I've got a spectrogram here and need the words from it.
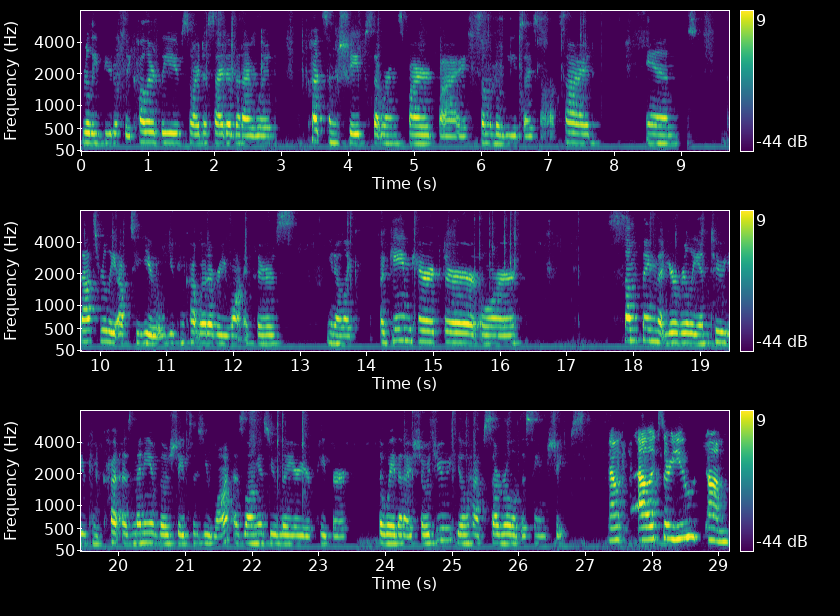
really beautifully colored leaves. So I decided that I would cut some shapes that were inspired by some of the leaves I saw outside. And that's really up to you. You can cut whatever you want. If there's, you know, like a game character or something that you're really into, you can cut as many of those shapes as you want. As long as you layer your paper the way that I showed you, you'll have several of the same shapes. Now, Alex, are you um,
